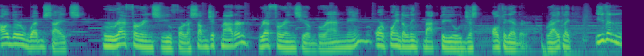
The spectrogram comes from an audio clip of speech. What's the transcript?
other websites reference you for a subject matter, reference your brand name, or point a link back to you just altogether, right? Like even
